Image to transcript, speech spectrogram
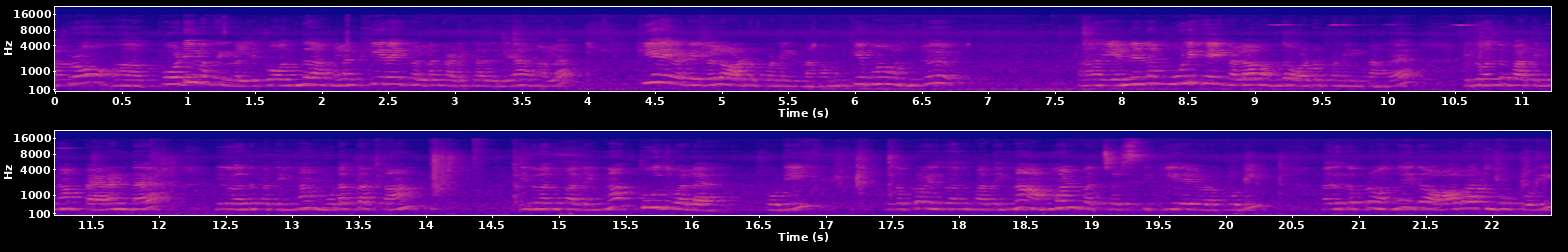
அப்புறம் பொடி வகைகள். இப்போ வந்து அங்கெல்லாம் கீரைகள்லாம் கிடைக்காது இல்லையா? அதனால் கீரை வகைகள் ஆர்டர் பண்ணியிருந்தாங்க. முக்கியமாக வந்துட்டு என்னென்ன மூலிகைகளாக வந்து ஆர்டர் பண்ணியிருந்தாங்க. இது வந்து பார்த்திங்கன்னா பெரண்டை இது வந்து பார்த்திங்கன்னா முடக்கத்தான் இது வந்து பார்த்திங்கன்னா தூதுவளை பொடி அதுக்கப்புறம் இது வந்து பார்த்திங்கன்னா அம்மான் பச்சரிசி கீரையோட பொடி அதுக்கப்புறம் வந்து இது ஆவாரம்பூ பொடி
